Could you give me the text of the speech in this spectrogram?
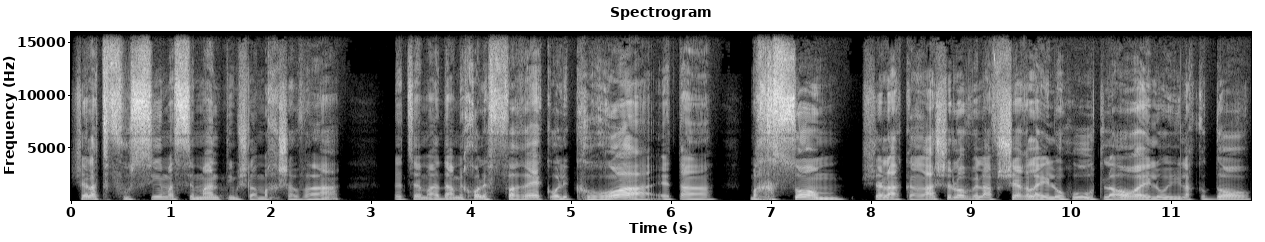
של הדפוסים הסמנטיים של המחשבה, בעצם האדם יכול לפרק או לקרוע את המחסום של ההכרה שלו ולאפשר לאלוהות, לאור האלוהי, לחדור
